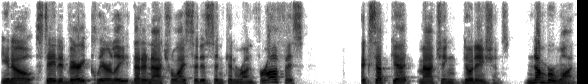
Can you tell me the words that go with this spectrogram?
you know, stated very clearly that a naturalized citizen can run for office, except get matching donations. Number one,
